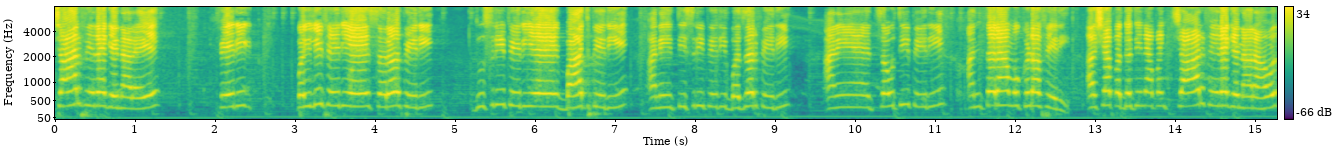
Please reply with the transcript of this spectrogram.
चार फेऱ्या घेणार आहे. फेरी पहिली फेरी आहे सरळ फेरी. दुसरी फेरी आहे बाद फेरी आणि तिसरी फेरी बजर फेरी आणि चौथी फेरी अंतरा मुखडा फेरी. अशा पद्धतीने आपण चार फेऱ्या घेणार आहोत.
